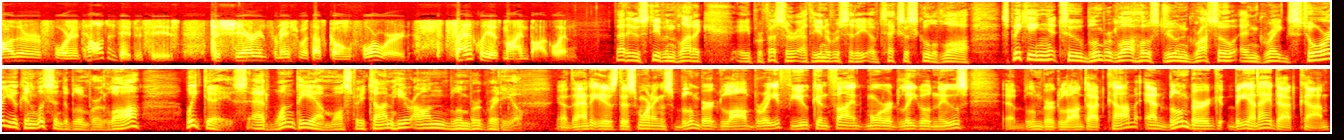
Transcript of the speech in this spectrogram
other foreign intelligence agencies to share information with us going forward, frankly, is mind-boggling. That is Stephen Vladeck, a professor at the University of Texas School of Law. Speaking to Bloomberg Law host June Grasso and Greg Stohr, you can listen to Bloomberg Law weekdays at 1 p.m. Wall Street time here on Bloomberg Radio. Yeah, that is this morning's Bloomberg Law Brief. You can find more legal news at BloombergLaw.com and BloombergBNA.com.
